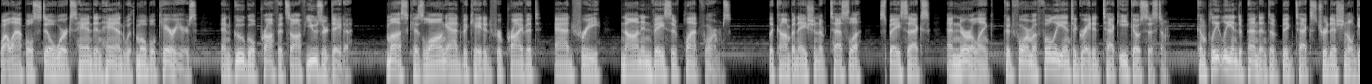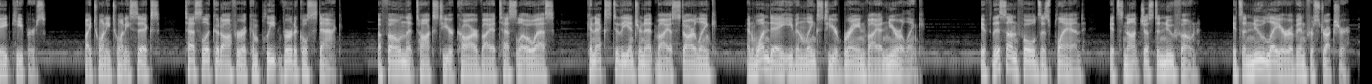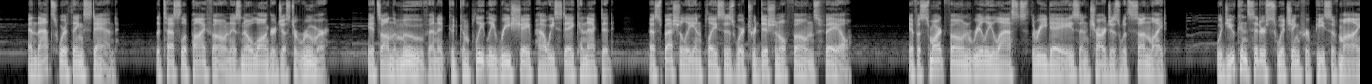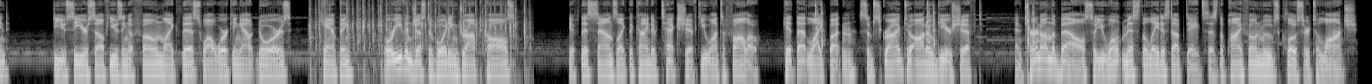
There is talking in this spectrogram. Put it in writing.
While Apple still works hand-in-hand -hand with mobile carriers, and Google profits off user data. Musk has long advocated for private, ad-free, non-invasive platforms. The combination of Tesla, SpaceX, and Neuralink could form a fully integrated tech ecosystem, completely independent of big tech's traditional gatekeepers. By 2026, Tesla could offer a complete vertical stack, a phone that talks to your car via Tesla OS, connects to the internet via Starlink, and one day even links to your brain via Neuralink. If this unfolds as planned, it's not just a new phone, it's a new layer of infrastructure. And that's where things stand. The Tesla Pi phone is no longer just a rumor. It's on the move and it could completely reshape how we stay connected, especially in places where traditional phones fail. If a smartphone really lasts three days and charges with sunlight, would you consider switching for peace of mind? Do you see yourself using a phone like this while working outdoors, camping, or even just avoiding dropped calls? If this sounds like the kind of tech shift you want to follow, hit that like button, subscribe to Auto Gear Shift, and turn on the bell so you won't miss the latest updates as the Pi phone moves closer to launch.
